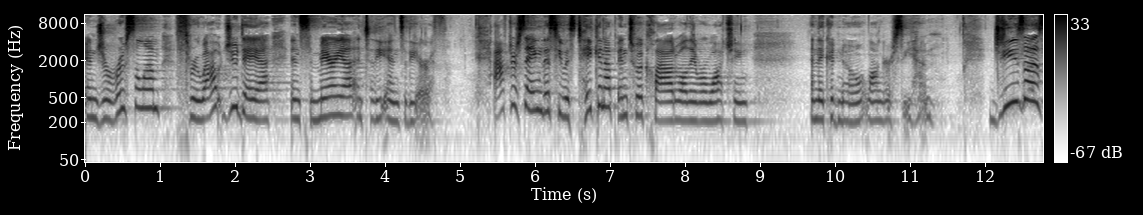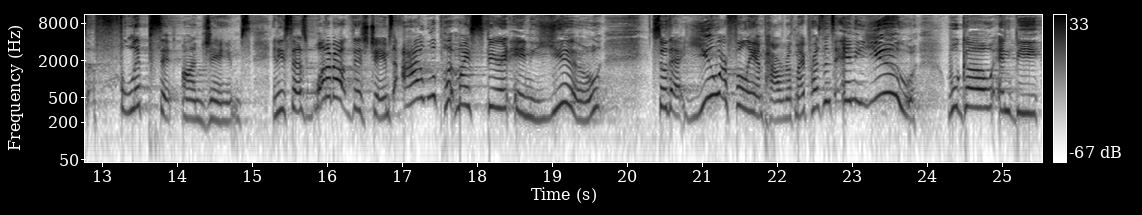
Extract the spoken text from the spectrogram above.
in Jerusalem, throughout Judea, in Samaria, and to the ends of the earth. After saying this, he was taken up into a cloud while they were watching, and they could no longer see him. Jesus flips it on James and he says, What about this, James? I will put my spirit in you so that you are fully empowered with my presence and you will go and be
